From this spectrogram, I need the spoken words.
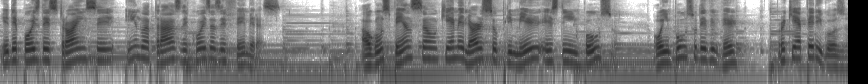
e depois destroem-se indo atrás de coisas efêmeras? Alguns pensam que é melhor suprimir este impulso, o impulso de viver, porque é perigoso.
